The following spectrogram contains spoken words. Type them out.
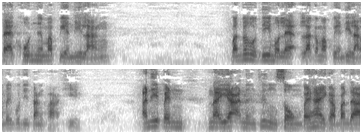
แต่คุณเนี่ยมาเปลี่ยนทีหลัง บรรพบุรุษดีหมดแหละแล้วก็มาเปลี่ยนทีหลังเป็นผู้ที่ตั้งภาคี อันนี้เป็นนัยยะหนึ่งที่ส่งไปให้กับบรรดา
